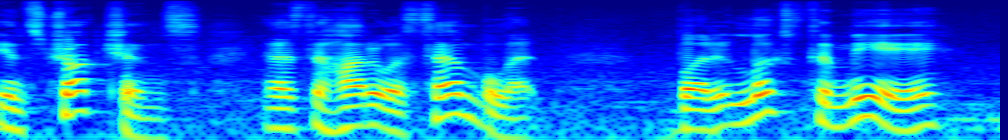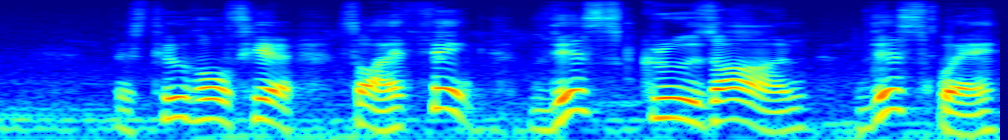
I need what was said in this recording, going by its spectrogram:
instructions as to how to assemble it, but it looks to me, there's two holes here, so I think this screws on this way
